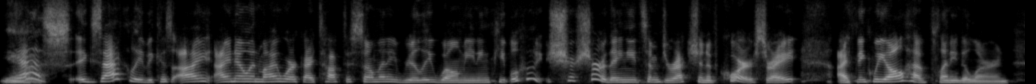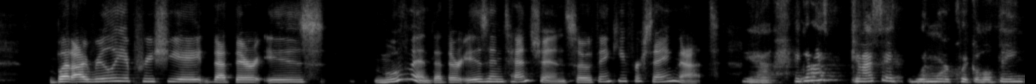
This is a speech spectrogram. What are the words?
Yeah. Yes, exactly. Because I I know in my work I talk to so many really well-meaning people who sure sure they need some direction, of course, right? I think we all have plenty to learn, but I really appreciate that there is movement that there is intention so thank you for saying that. Yeah and can i can i say one more quick little thing?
